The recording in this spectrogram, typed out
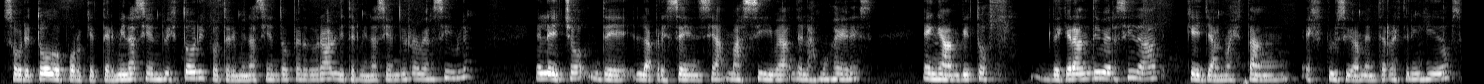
sobre todo porque termina siendo histórico, termina siendo perdurable y termina siendo irreversible, el hecho de la presencia masiva de las mujeres en ámbitos de gran diversidad que ya no están exclusivamente restringidos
